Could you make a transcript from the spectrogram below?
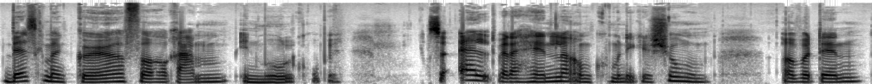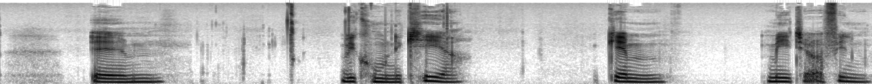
hvad skal man gøre for at ramme en målgruppe? Så alt, hvad der handler om kommunikation, og hvordan øhm, vi kommunikerer gennem medier og film.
